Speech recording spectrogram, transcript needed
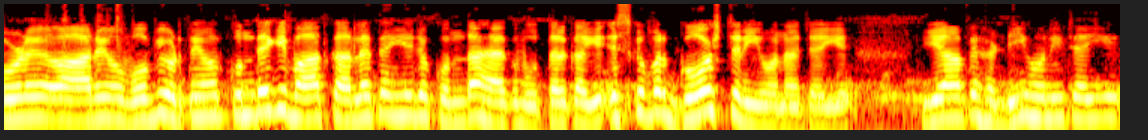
उड़े आ रहे हो, वो भी उड़ते हैं। और कुंदे की बात कर लेते हैं, ये जो कुंदा है कबूतर का, ये इसके ऊपर गोश्त नहीं होना चाहिए। ये यहाँ पे हड्डी होनी चाहिए,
